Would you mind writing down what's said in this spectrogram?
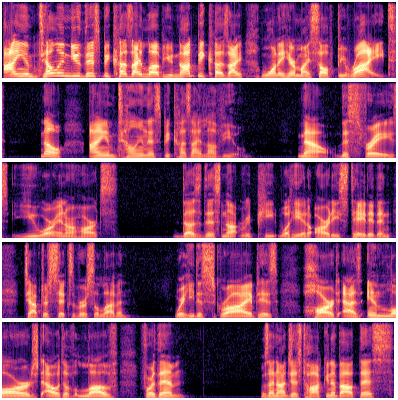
I am telling you this because I love you, not because I want to hear myself be right. No, I am telling this because I love you. Now, this phrase, you are in our hearts, does this not repeat what he had already stated in chapter 6, verse 11, where he described his heart as enlarged out of love for them? Was I not just talking about this?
